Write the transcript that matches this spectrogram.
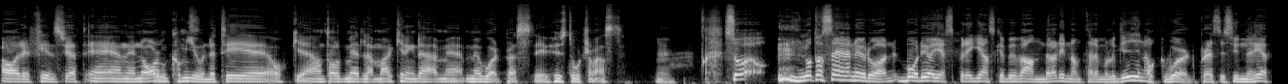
Ja, det finns ju ett, en enorm community och antal medlemmar kring det här med, med Wordpress. Det är hur stort som helst. Så låt oss säga nu då, både jag och Jesper är ganska bevandrade inom terminologin och Wordpress i synnerhet.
